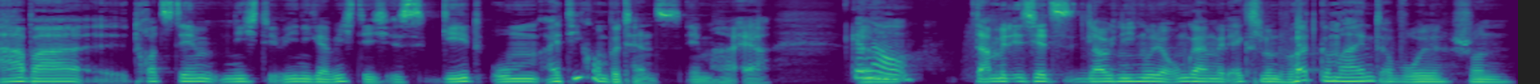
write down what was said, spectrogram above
aber äh, trotzdem nicht weniger wichtig. Es geht um IT-Kompetenz im HR. Genau. Ähm, damit ist jetzt, glaube ich, nicht nur der Umgang mit Excel und Word gemeint, obwohl schon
